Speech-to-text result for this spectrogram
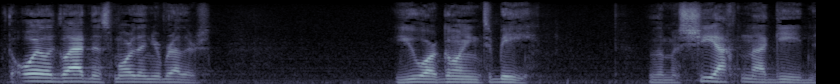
with the oil of gladness more than your brothers, you are going to be the Mashiach Nagid,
